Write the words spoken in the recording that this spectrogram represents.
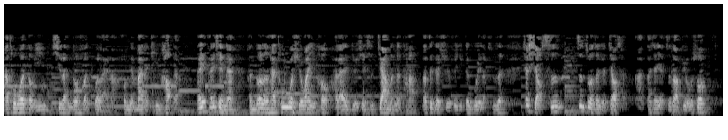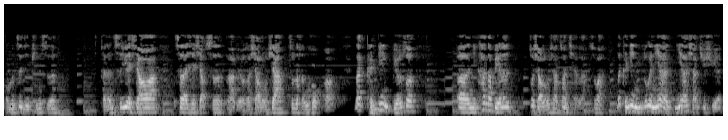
那通过抖音吸了很多粉过来啊，后面卖的挺好的。哎，而且呢，很多人还通过学完以后，还来有些是加盟了他，那这个学费就更贵了，是不是？像小吃制作这个教程啊，大家也知道，比如说我们自己平时可能吃夜宵啊，吃了一些小吃啊，比如说小龙虾，是不是很火啊？那肯定，比如说呃，你看到别人。做小龙虾赚钱了是吧？那肯定，如果你也你也想去学，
